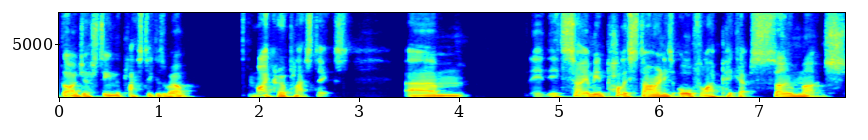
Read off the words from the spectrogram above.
digesting the plastic as well. Microplastics. Um, it, it's so, I mean, polystyrene is awful. I pick up so much.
